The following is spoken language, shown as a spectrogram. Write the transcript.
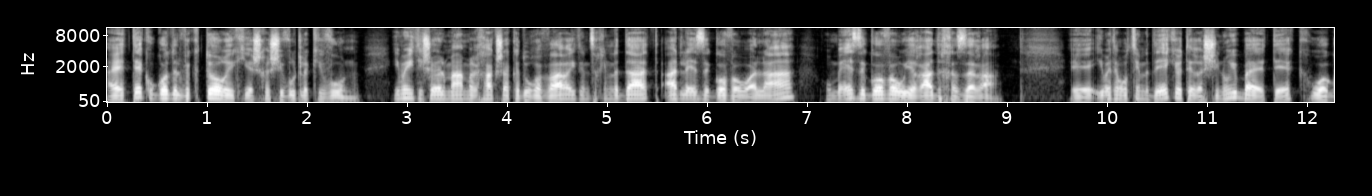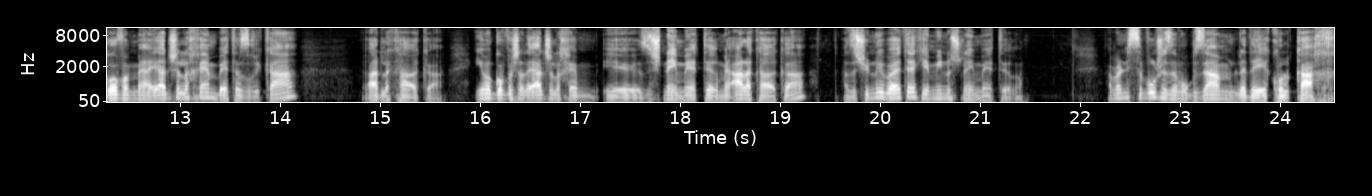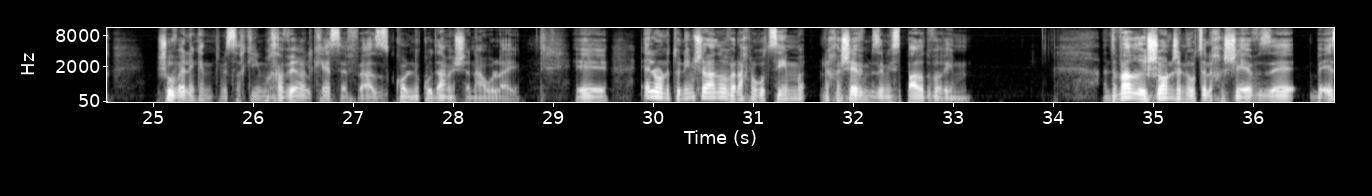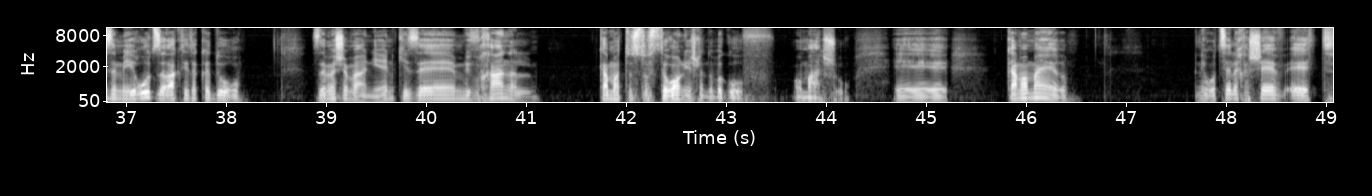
ההעתק הוא גודל וקטורי, כי יש חשיבות לכיוון. אם הייתי שואל מה המרחק שהכדור עבר, הייתם צריכים לדעת עד לאיזה גובה הוא עלה ומאיזה גובה הוא ירד חזרה. אה, אם אתם רוצים לדייק יותר, השינוי בהעתק הוא הגובה מהיד שלכם בעת הזריקה עד לקרקע. אם הגובה של היד שלכם אה, זה 2 מטר מעל הקרקע, אז השינוי בהעתק יהיה מינוס 2 מטר. אבל אני סבור שזה מוגזם לדייק כל כך. שוב, אלא אם כן אתם משחקים עם חבר על כסף, ואז כל נקודה משנה אולי. אה, אלו הנתונים שלנו, ואנחנו רוצים לחשב עם זה מספר דברים. הדבר הראשון שאני רוצה לחשב זה באיזה מהירות זרקתי את הכדור. זה מה שמעניין, כי זה מבחן על כמה טסטוסטרון יש לנו בגוף, או משהו. אה, כמה מהר. אני רוצה לחשב את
